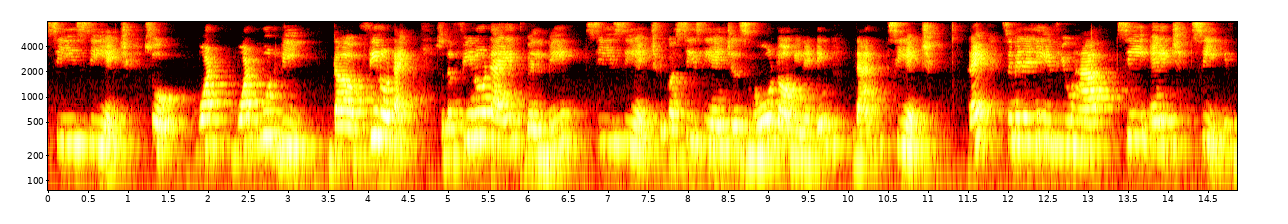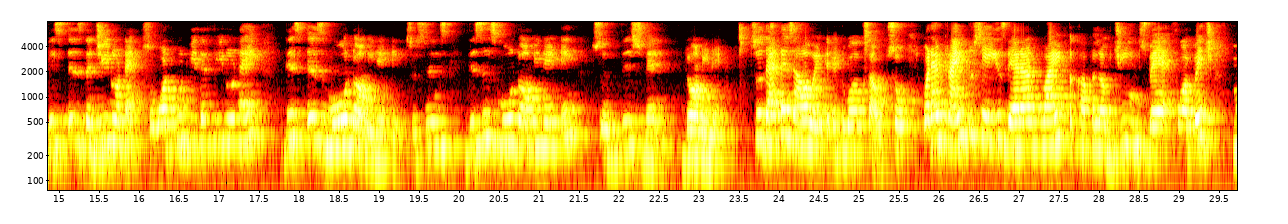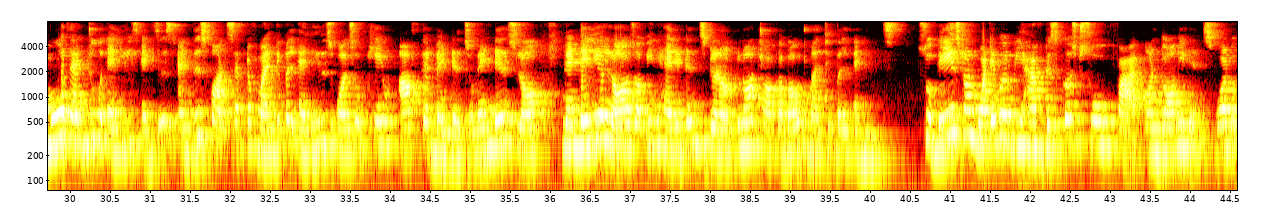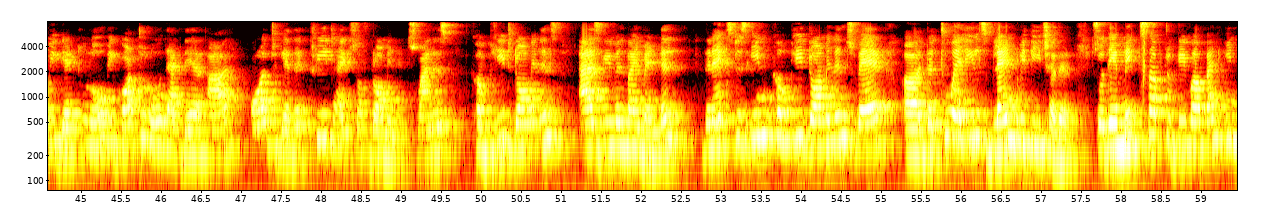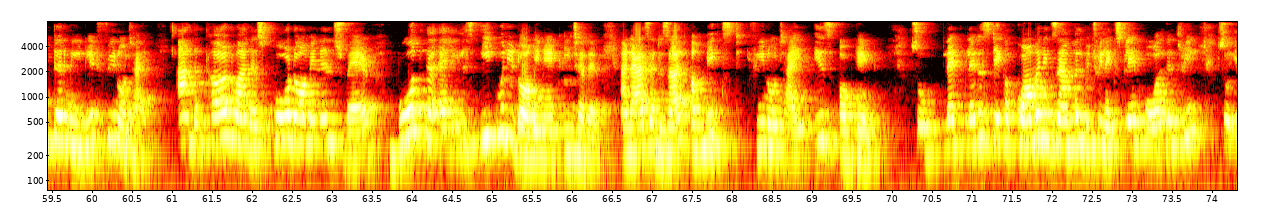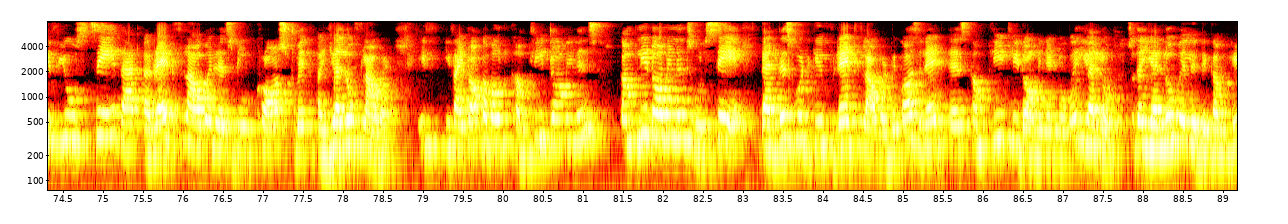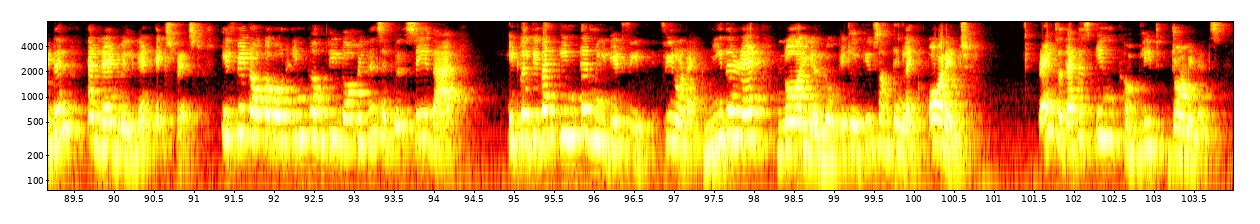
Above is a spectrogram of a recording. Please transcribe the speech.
So what, what would be the phenotype? So the phenotype will be CCH because CCH is more dominating than CH right? Similarly, if you have CHC, if this is the genotype, so what would be the phenotype? This is more dominating. So since this is more dominating, so this will dominate. So that is how it, it works out. So what I'm trying to say is there are quite a couple of genes where for which more than two alleles exist and this concept of multiple alleles also came after Mendel. So Mendel's law, Mendelian laws of inheritance do not, do not talk about multiple alleles. So based on whatever we have discussed so far on dominance, what do we get to know? We got to know that there are altogether three types of dominance. One is complete dominance as given by Mendel. The next is incomplete dominance where uh, the two alleles blend with each other. So they mix up to give up an intermediate phenotype. And the third one is codominance where both the alleles equally dominate each other. And as a result, a mixed phenotype is obtained. So let, let us take a common example which will explain all the three. So if you say that a red flower is being crossed with a yellow flower, if, if I talk about complete dominance, complete dominance would say that this would give red flower because red is completely dominant over yellow. So the yellow will become hidden and red will get expressed. If we talk about incomplete dominance, it will say that it will give an intermediate phenotype, neither red nor yellow. It will give something like orange, right? So that is incomplete dominance.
